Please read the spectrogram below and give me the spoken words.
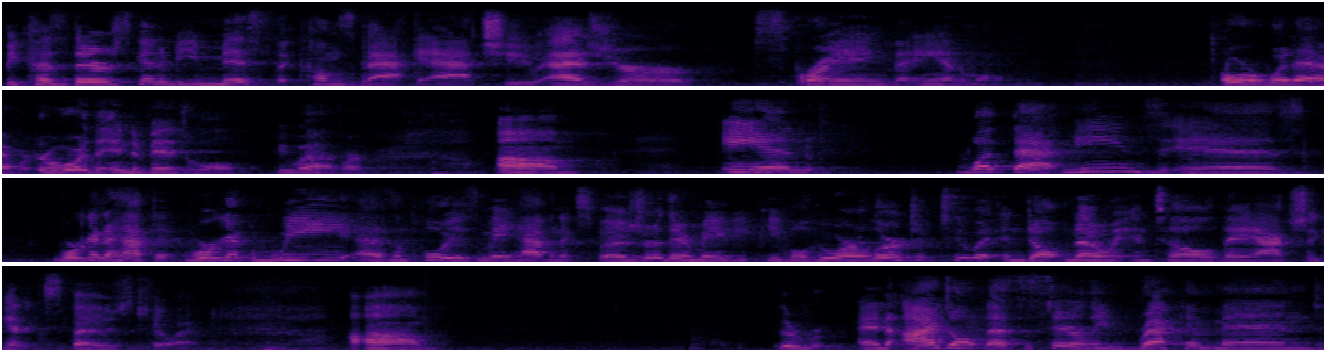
because there's going to be mist that comes back at you as you're spraying the animal or whatever, or the individual, whoever. Um, and what that means is we're going to have to, we're going we as employees may have an exposure. There may be people who are allergic to it and don't know it until they actually get exposed to it. Um, the, and I don't necessarily recommend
